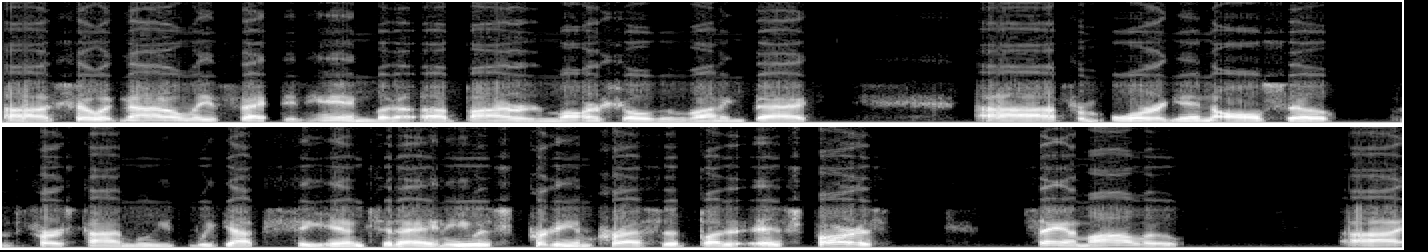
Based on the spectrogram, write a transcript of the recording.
Uh, so it not only affected him, but uh, Byron Marshall, the running back uh, from Oregon, also the first time we we got to see him today, and he was pretty impressive. But as far as Seumalo, uh,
